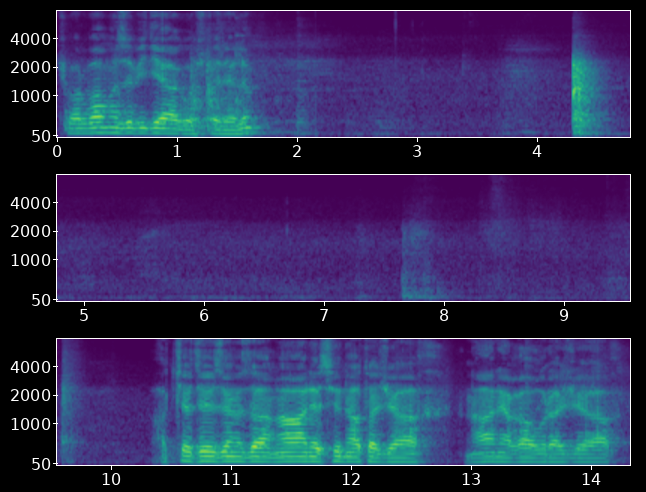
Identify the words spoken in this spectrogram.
Çorbamızı bir daha gösterelim. Hatice teyzeniz daha nanesini atacak, nane kavuracak.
